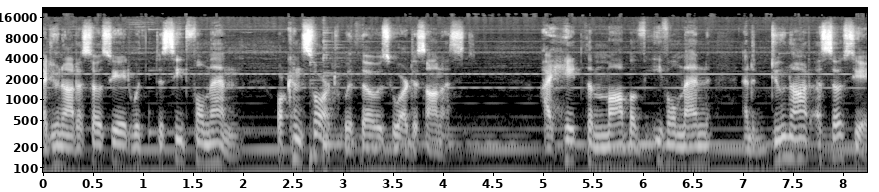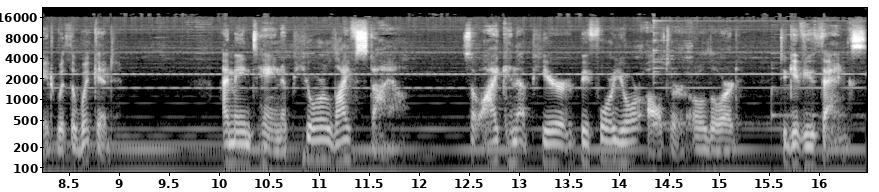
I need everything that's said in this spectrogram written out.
I do not associate with deceitful men or consort with those who are dishonest. I hate the mob of evil men and do not associate with the wicked. I maintain a pure lifestyle so I can appear before your altar, O Lord, to give you thanks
